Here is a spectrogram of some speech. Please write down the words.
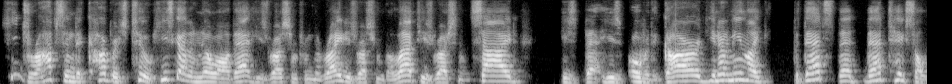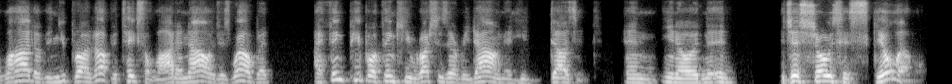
he drops into coverage too. He's got to know all that. He's rushing from the right, he's rushing from the left, he's rushing inside, he's he's over the guard. You know what I mean? Like, but that's that that takes a lot of, and you brought it up. It takes a lot of knowledge as well. But I think people think he rushes every down, and he doesn't. And you know, it, it, it just shows his skill level.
